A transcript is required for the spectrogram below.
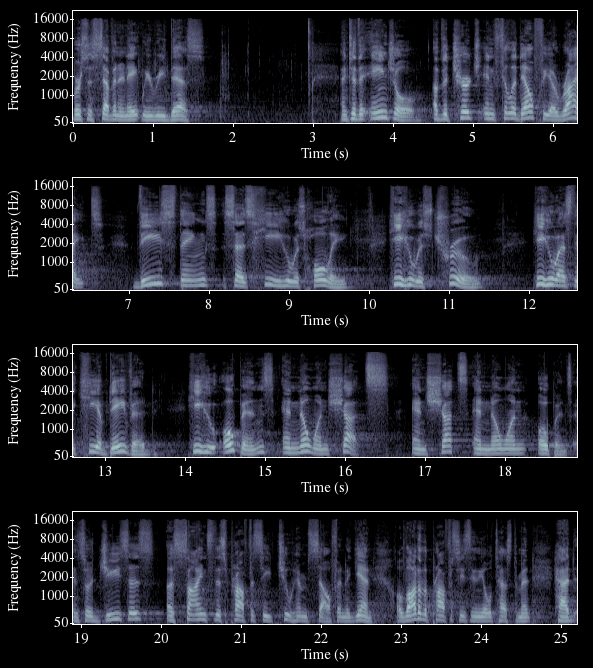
verses 7 and 8, we read this. And to the angel of the church in Philadelphia, write, These things says he who is holy, he who is true, he who has the key of David he who opens and no one shuts, and shuts and no one opens. And so Jesus assigns this prophecy to himself. And again, a lot of the prophecies in the Old Testament had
